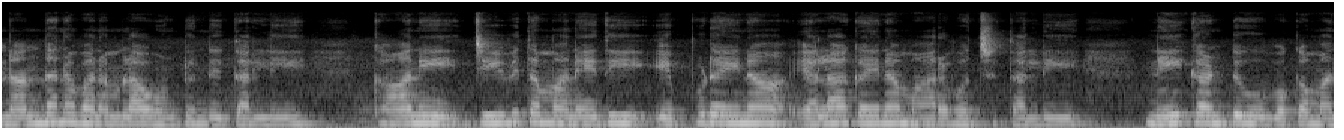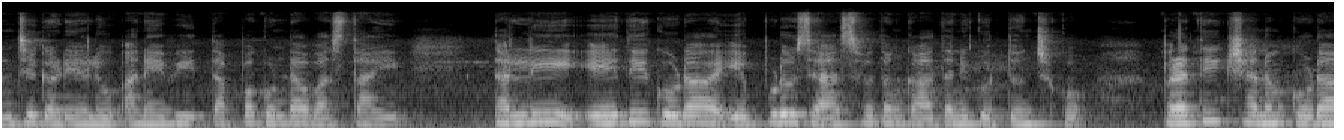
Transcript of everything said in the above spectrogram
నందనవనంలా ఉంటుంది తల్లి. కానీ జీవితం అనేది ఎప్పుడైనా ఎలాగైనా మారవచ్చు తల్లి. నీకంటూ ఒక మంచి గడియలు అనేవి తప్పకుండా వస్తాయి. తల్లి ఏది కూడా ఎప్పుడూ శాశ్వతం కాదని గుర్తుంచుకో. ప్రతి క్షణం కూడా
